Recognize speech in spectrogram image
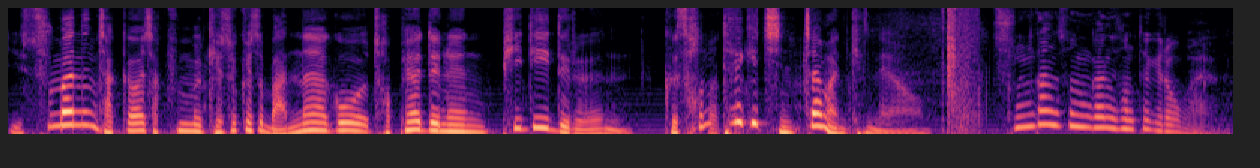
이 수많은 작가와 작품을 계속해서 만나고 접해야 되는 PD들은 그 선택이 진짜 많겠네요. 순간순간이 선택이라고 봐야 돼요.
